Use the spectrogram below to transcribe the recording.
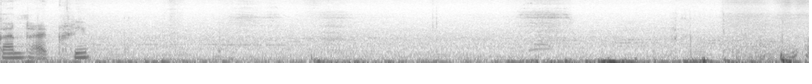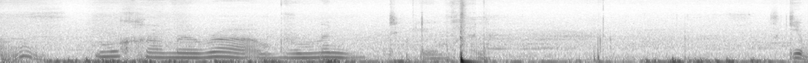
การถ่ายคลิปมุคาเมราวูแมนทีมกันสกิป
